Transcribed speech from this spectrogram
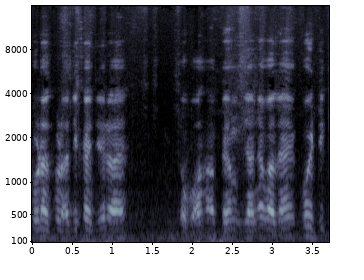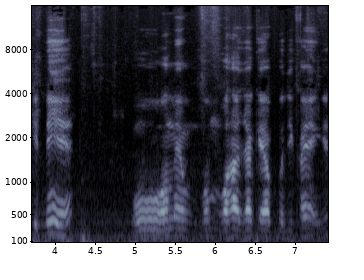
थोड़ा थोड़ा दिखाई दे रहा है तो वहाँ पे हम जाने वाले हैं। कोई टिकट नहीं है। वो हमें हम वहाँ जाके आपको दिखाएँगे।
